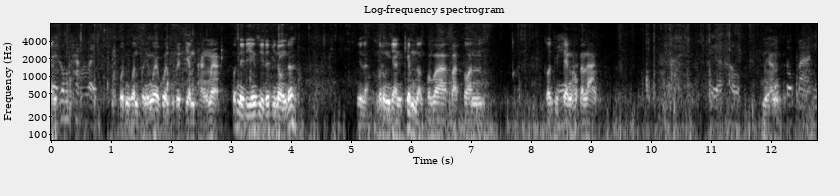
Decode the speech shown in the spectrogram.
ได้ลงทางไว้คนคนเพิ่นยังไว้คนสิไปเตรียมถังมาคนในดีจังซี่เด้อพี่น้องเด้อนี่แหละบ่ต้องยันเข้มดอกเพราะว่าบัดตอนตอนที่แปลงเขากระล้างเกลือเขาเนี่ยตัวปลาดี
